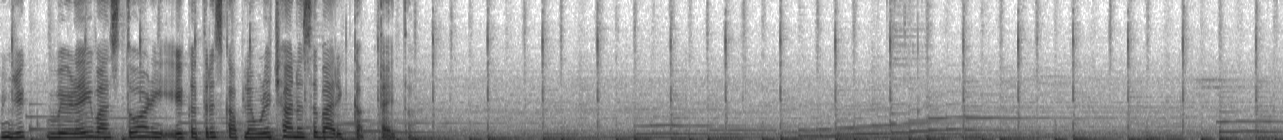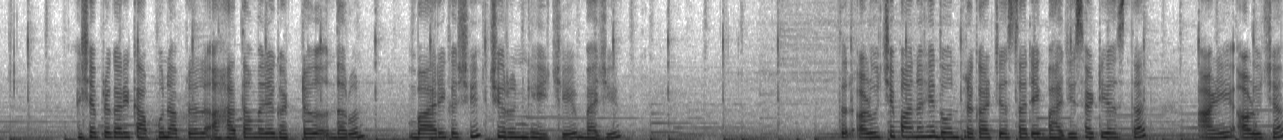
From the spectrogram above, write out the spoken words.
म्हणजे वेळही वाचतो आणि एकत्रच कापल्यामुळे छान असं बारीक कापता येतं. अशा प्रकारे कापून आपल्याला हातामध्ये घट्ट धरून बारीक अशी चिरून घ्यायची भाजी. तर अळूचे पानं हे दोन प्रकारचे असतात. एक भाजीसाठी असतात आणि अळूच्या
